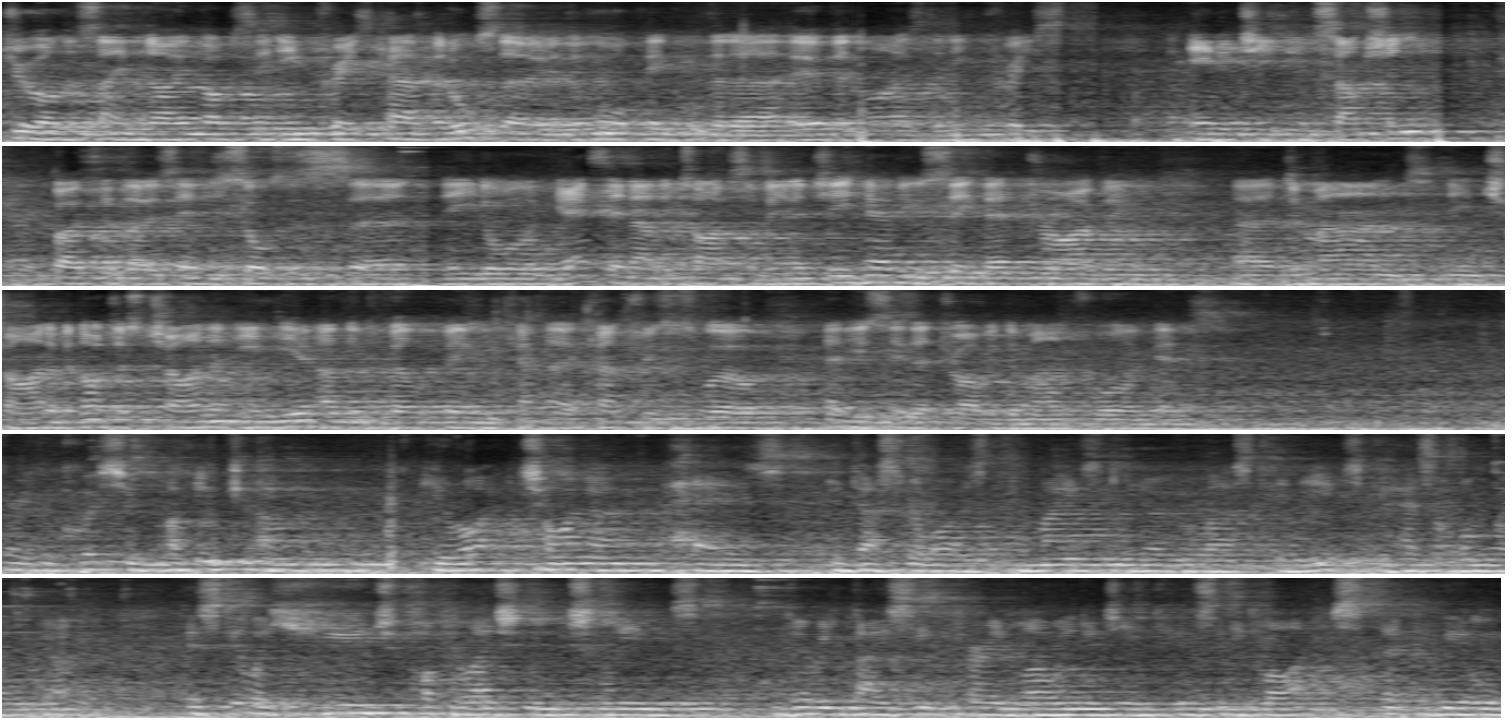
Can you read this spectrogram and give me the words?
Drew, on the same note, obviously increased cars, but also the more people that are urbanised and increased energy consumption, both of those energy sources uh, need oil and gas and other types of energy. How do you see that driving uh, demand in China, but not just China, India, other developing uh, countries as well? How do you see that driving demand for oil and gas? Very good question. I think um, you're right. China has industrialised amazingly over the last 10 years, but it has a long way to go there's still a huge population which lives very basic, very low energy intensity lives that will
